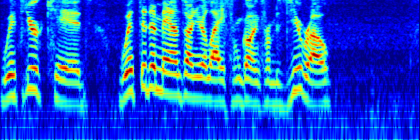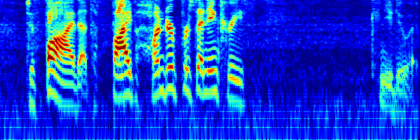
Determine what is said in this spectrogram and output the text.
with your kids, with the demands on your life from going from zero to five, that's a 500% increase. Can you do it?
